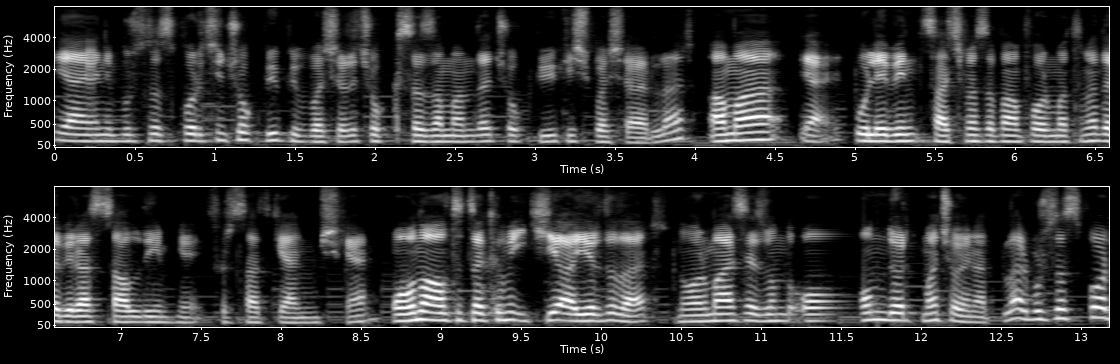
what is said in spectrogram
yani Bursa Spor için çok büyük bir başarı. Çok kısa zamanda çok büyük iş başardılar. Ama yani ULEB'in saçma sapan formatına da biraz sallayayım fırsat gelmişken. 16 takımı ikiye ayırdılar. Normal sezonda 14 maç oynattılar. Bursa Spor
